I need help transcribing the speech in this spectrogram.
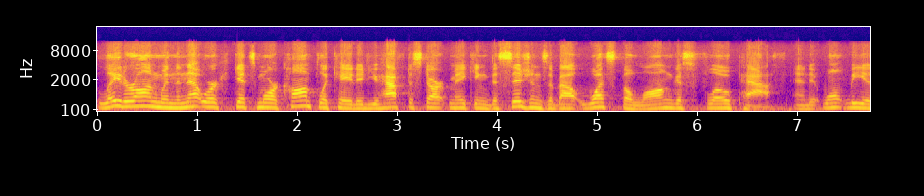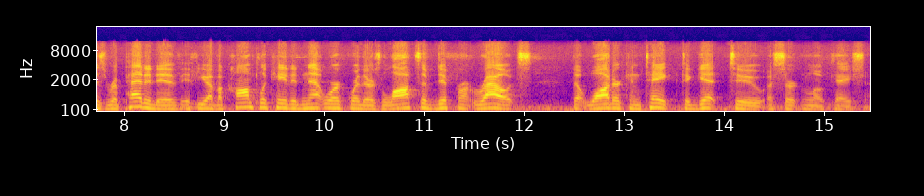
later on, when the network gets more complicated, you have to start making decisions about what's the longest flow path. And it won't be as repetitive if you have a complicated network where there's lots of different routes that water can take to get to a certain location.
